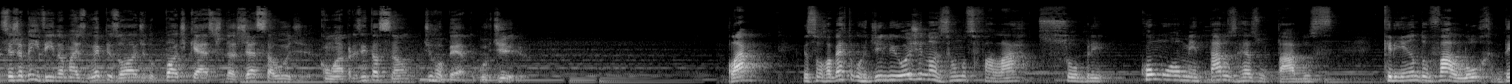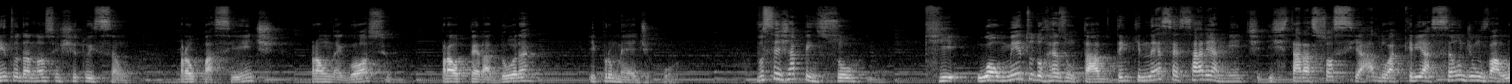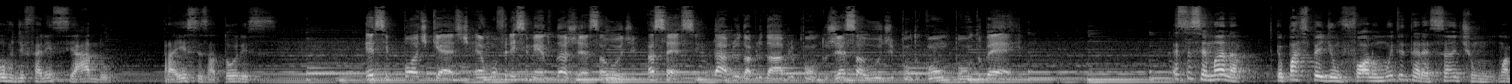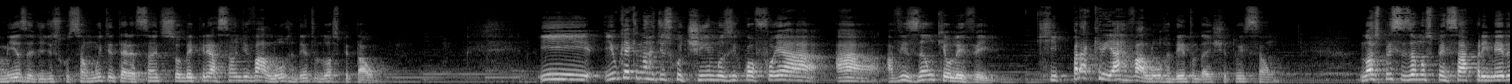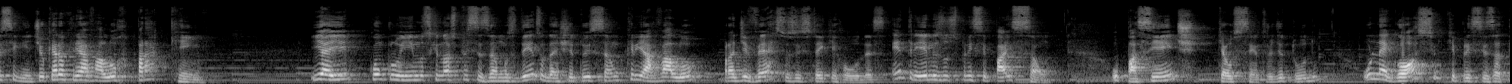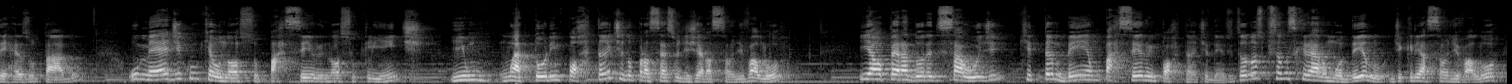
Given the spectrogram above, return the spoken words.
Seja bem-vindo a mais um episódio do podcast da G Saúde, com a apresentação de Roberto Gordilho. Olá, eu sou Roberto Gordilho e hoje nós vamos falar sobre como aumentar os resultados criando valor dentro da nossa instituição para o paciente, para o negócio, para a operadora e para o médico. Você já pensou que o aumento do resultado tem que necessariamente estar associado à criação de um valor diferenciado para esses atores? Esse podcast é um oferecimento da G Saúde. Acesse www.gsaude.com.br. Essa semana eu participei de um fórum muito interessante, uma mesa de discussão muito interessante sobre criação de valor dentro do hospital. E, e o que é que nós discutimos e qual foi a, a, a visão que eu levei? Que para criar valor dentro da instituição, nós precisamos pensar primeiro o seguinte: eu quero criar valor para quem? E aí concluímos que nós precisamos, dentro da instituição, criar valor para diversos stakeholders. Entre eles, os principais são o paciente, que é o centro de tudo, o negócio, que precisa ter resultado, o médico, que é o nosso parceiro e nosso cliente, e um, um ator importante no processo de geração de valor, e a operadora de saúde, que também é um parceiro importante dentro. Então, nós precisamos criar um modelo de criação de valor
